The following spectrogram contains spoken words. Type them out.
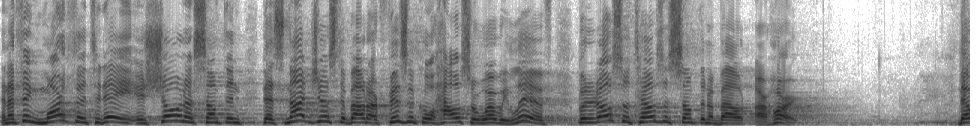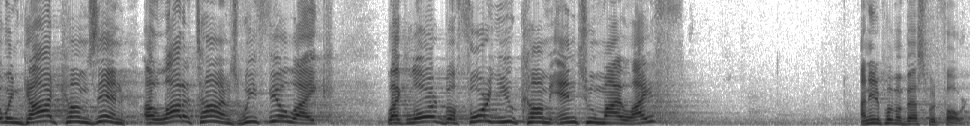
And I think Martha today is showing us something that's not just about our physical house or where we live, but it also tells us something about our heart. That when God comes in, a lot of times we feel like, like, Lord, before you come into my life, I need to put my best foot forward.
